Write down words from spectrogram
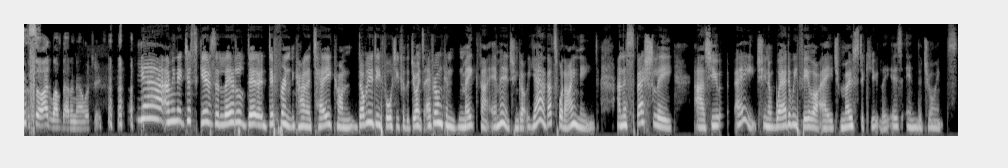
so I love that analogy. yeah, I mean, it just gives a little di- different kind of take on WD 40 for the joints. Everyone can make that image and go, yeah, that's what I need. And especially as you age, you know, where do we feel our age most acutely is in the joints.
